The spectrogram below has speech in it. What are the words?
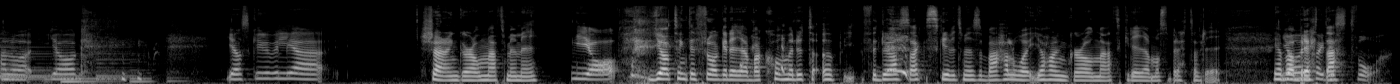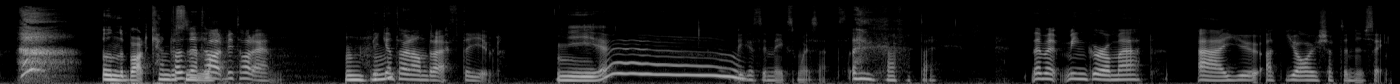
Hallå, jag... jag skulle vilja... Kör en girl math med mig. Ja. Jag tänkte fråga dig, jag bara kommer du ta upp, för du har sagt, skrivit till mig så bara hallå jag har en girl math grej jag måste berätta för dig. Jag bara jag berätta, faktiskt två. underbart, kan du Fast vi snälla? tar, vi tar en. Mhm. Vi kan ta den andra efter jul. Yeah. Because it makes more sense. Jag fattar. Nej men min girl math är ju att jag har köpt en ny säng.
